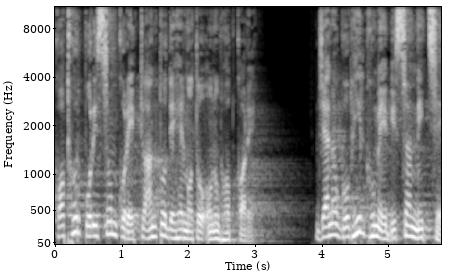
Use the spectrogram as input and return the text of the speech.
কঠোর পরিশ্রম করে ক্লান্ত দেহের মতো অনুভব করে, যেন গভীর ঘুমে বিশ্রাম নিচ্ছে,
